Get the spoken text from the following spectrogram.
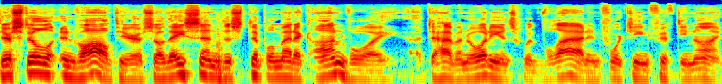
they're still involved here, so they send this diplomatic envoy uh, to have an audience with Vlad in 1459,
